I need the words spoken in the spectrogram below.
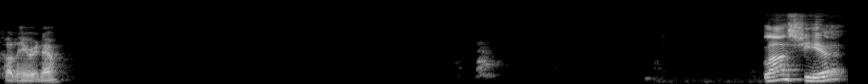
Can't hear it now. Last year,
